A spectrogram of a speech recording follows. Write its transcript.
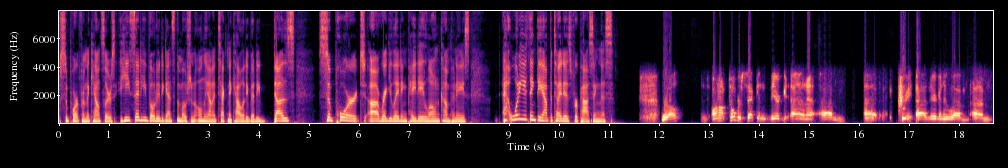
support from the councillors. He said he voted against the motion only on a technicality, but he does support uh, regulating payday loan companies. What do you think the appetite is for passing this? Well, on October second, they're uh, um, uh, uh, they're going to um, um,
